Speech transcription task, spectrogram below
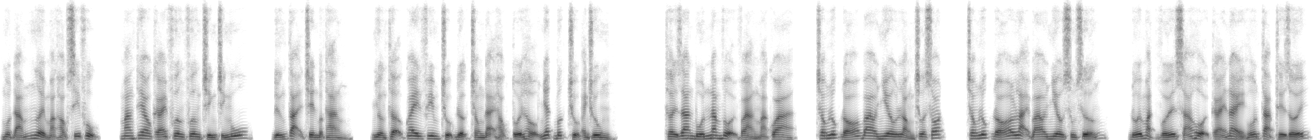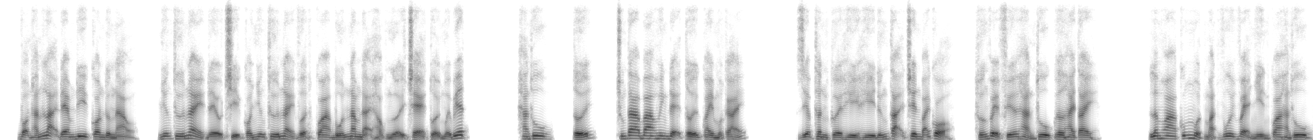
một đám người mặc học sĩ phục, mang theo cái phương phương chính chính ngũ, đứng tại trên bậc thang, nhường thợ quay phim chụp được trong đại học tối hậu nhất bức chụp anh trung thời gian bốn năm vội vàng mà qua, trong lúc đó bao nhiêu lòng chua sót trong lúc đó lại bao nhiêu sung sướng, đối mặt với xã hội cái này hôn tạp thế giới, bọn hắn lại đem đi con đường nào, những thứ này đều chỉ có những thứ này vượt qua bốn năm đại học người trẻ tuổi mới biết. Hàn thu, tới, chúng ta ba huynh đệ tới quay một cái. Diệp thần cười hì hì đứng tại trên bãi cỏ, hướng về phía hàn thu cơ hai tay. Lâm hoa cũng một mặt vui vẻ nhìn qua hàn thu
